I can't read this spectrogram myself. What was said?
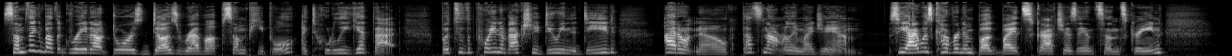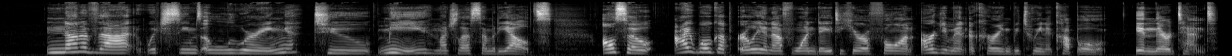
Something about the great outdoors does rev up some people, I totally get that. But to the point of actually doing the deed, I don't know. That's not really my jam. See, I was covered in bug bites, scratches, and sunscreen. None of that, which seems alluring to me, much less somebody else. Also, I woke up early enough one day to hear a full on argument occurring between a couple in their tent.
